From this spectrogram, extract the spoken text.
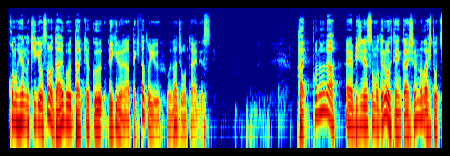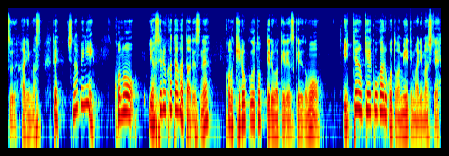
この辺の企業さんはだいぶ脱却できるようになってきたというふうな状態です。はい。このようなビジネスモデルを展開しているのが一つあります。で、ちなみに、この痩せる方々ですね、この記録を取ってるわけですけれども、一定の傾向があることが見えてまいりまして、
